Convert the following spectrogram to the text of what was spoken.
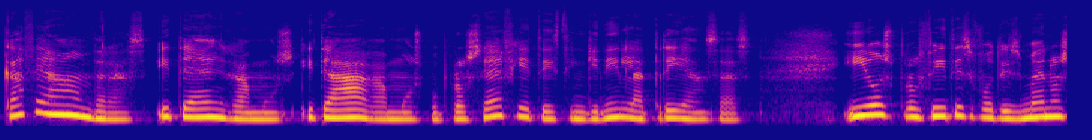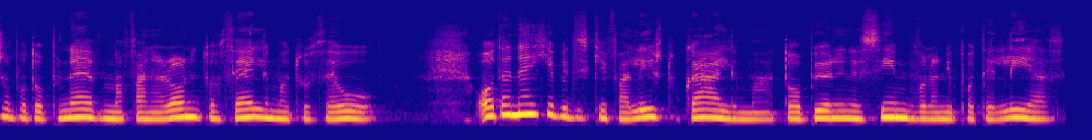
Κάθε άνδρας, είτε έγγαμος είτε άγαμος που προσεύχεται στην κοινή λατρεία σας ή ως προφήτης φωτισμένος από το πνεύμα φανερώνει το θέλημα του Θεού, όταν έχει επί της κεφαλής του κάλυμα, το οποίο είναι σύμβολον υποτελείας,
